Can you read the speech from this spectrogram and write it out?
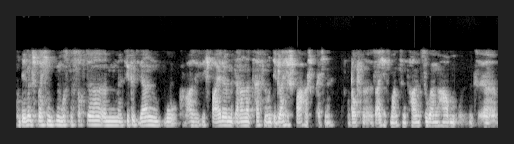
Und dementsprechend muss eine Software ähm, entwickelt werden, wo quasi sich beide miteinander treffen und die gleiche Sprache sprechen und auch, äh, sage ich jetzt mal, einen zentralen Zugang haben und äh,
